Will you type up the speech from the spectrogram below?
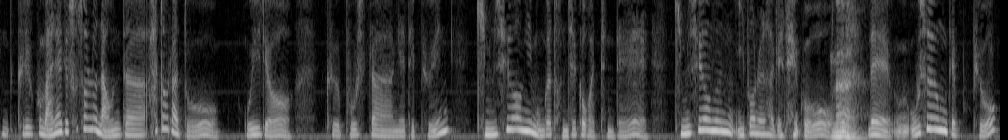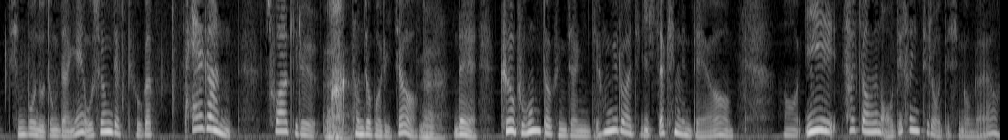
네. 그리고 만약에 소설로 나온다 하더라도 오히려 그 보수당의 대표인 김수영이 뭔가 던질 것 같은데 김수영은 입원을 하게 되고 네, 네 오소영 대표 진보 노동당의 오소영 대표가 빨간 소화기를 네. 확 던져버리죠. 네. 네. 그 부분도 굉장히 이제 흥미로워지기 시작했는데요. 어, 이 설정은 어디서 힌트를 얻으신 건가요?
